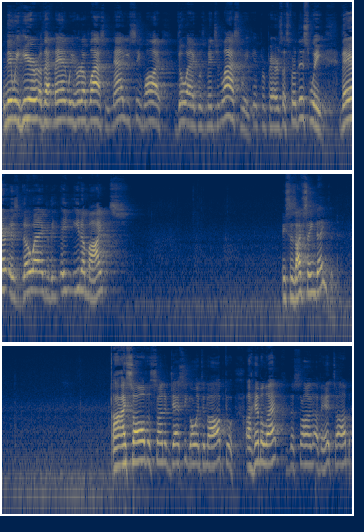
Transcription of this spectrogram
And then we hear of that man we heard of last week. Now you see why Doeg was mentioned last week. It prepares us for this week. There is Doeg the Edomite. He says, I've seen David. I saw the son of Jesse go into Nob to Ahimelech, the son of Ahitub,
